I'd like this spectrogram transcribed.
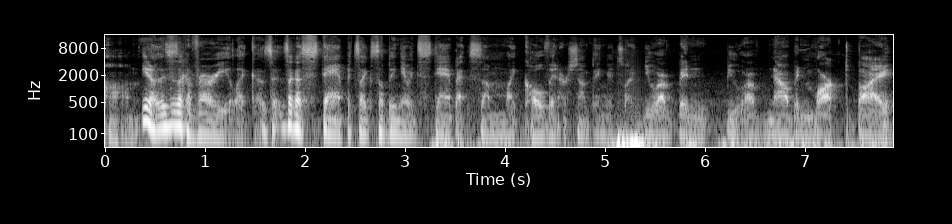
Um, you know, this is like a very like it's like a stamp. It's like something they would stamp at some like coven or something. It's like you have been you have now been marked by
